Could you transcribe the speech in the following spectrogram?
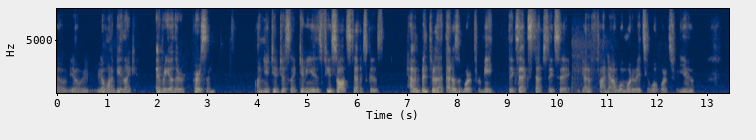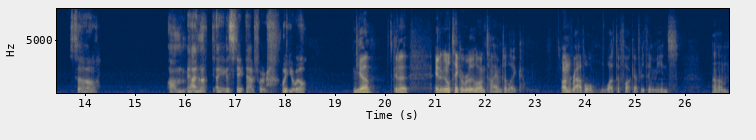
So you know, we, we don't want to be like every other person on YouTube, just like giving you these few solid steps because haven't been through that. That doesn't work for me. The exact steps they say. You got to find out what motivates you, what works for you. So, um, I don't know. I guess take that for what you will. Yeah, it's gonna. It, it'll take a really long time to like unravel what the fuck everything means. Um,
